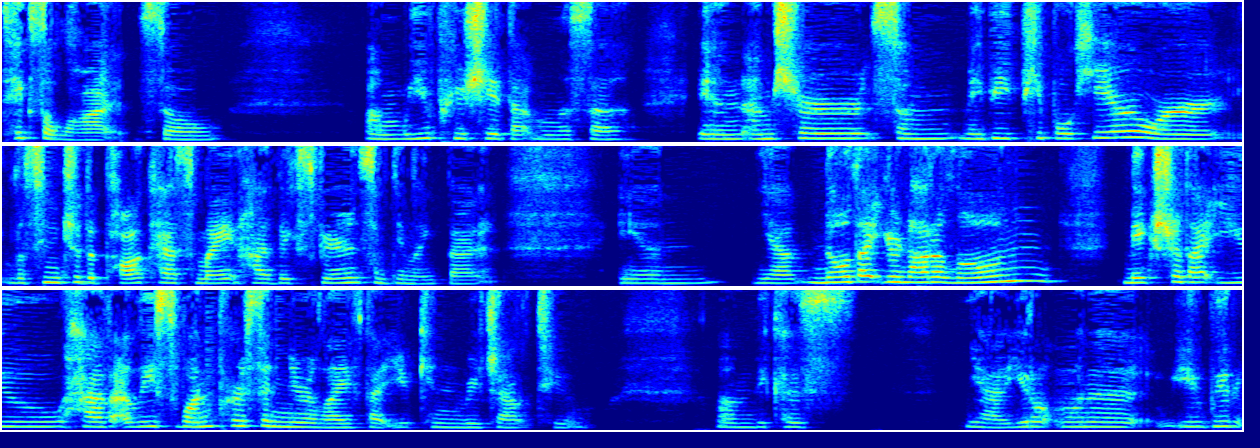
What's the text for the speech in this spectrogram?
takes a lot. So um, we appreciate that, Melissa. And I'm sure some maybe people here or listening to the podcast might have experienced something like that. And yeah, know that you're not alone. Make sure that you have at least one person in your life that you can reach out to. Um, because yeah, you don't want to, we,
